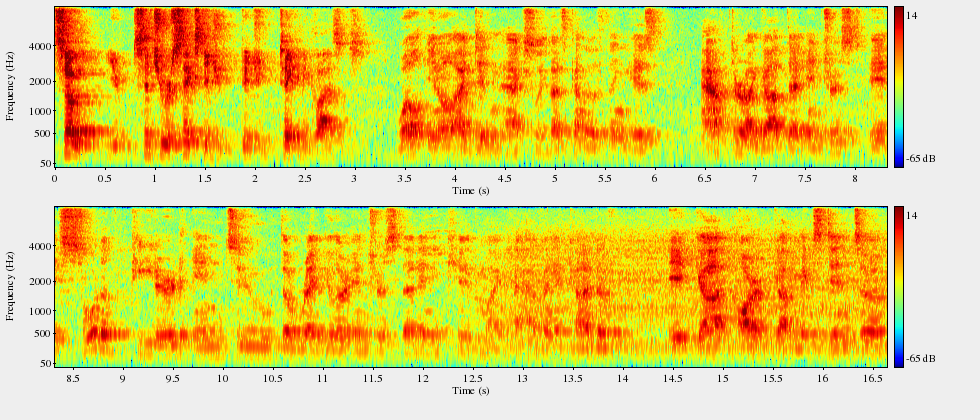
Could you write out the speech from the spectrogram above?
so you since you were six, did you did you take any classes? Well, you know, I didn't actually. That's kind of the thing is after I got that interest, it sort of petered into the regular interest that any kid might have and it kind of it got art got mixed into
